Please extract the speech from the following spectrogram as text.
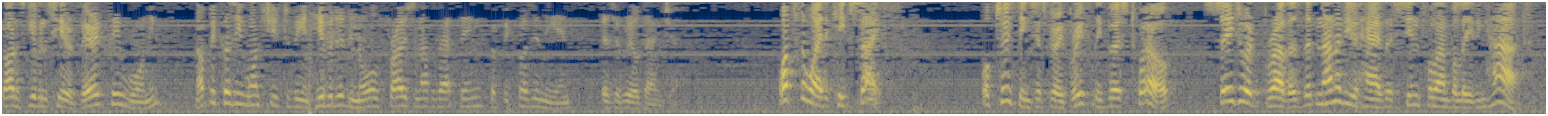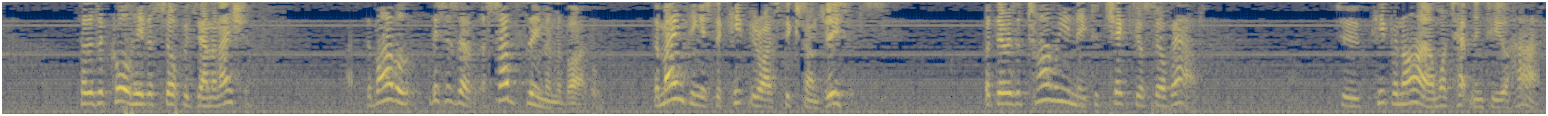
God has given us here a very clear warning, not because He wants you to be inhibited and all frozen up about things, but because in the end, there's a real danger. What's the way to keep safe? Well, two things just very briefly. Verse 12 See to it, brothers, that none of you has a sinful, unbelieving heart. So there's a call here to self examination. The Bible, this is a, a sub theme in the Bible. The main thing is to keep your eyes fixed on Jesus. But there is a time where you need to check yourself out, to keep an eye on what's happening to your heart,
